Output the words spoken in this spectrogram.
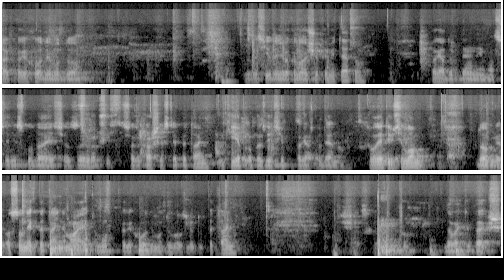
Так, переходимо до засідання виконавчого комітету. Порядок денний у нас сьогодні складається з 46 питань. Які є пропозиції по порядку денному? Схвалити в цілому? Добре, основних питань немає, тому переходимо до розгляду питань. Щас, хвилинку. Давайте перше.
